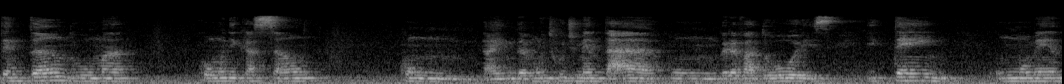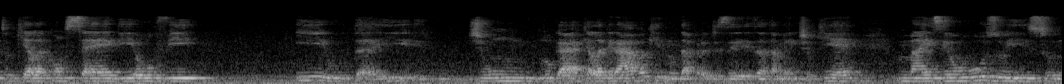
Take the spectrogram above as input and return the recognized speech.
tentando uma comunicação com ainda muito rudimentar, com gravadores, e tem um momento que ela consegue ouvir Hilda de um lugar que ela grava, que não dá para dizer exatamente o que é, mas eu uso isso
